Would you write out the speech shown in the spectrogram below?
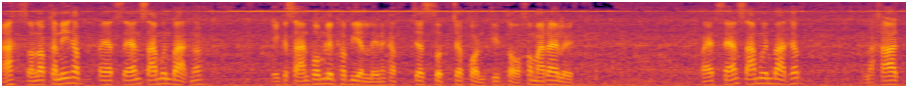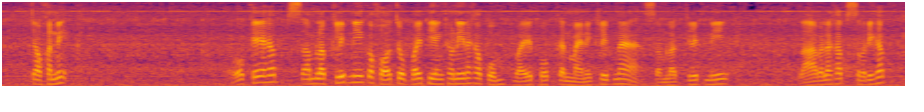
นะสำหรับคันนี้ครับ8 3 0 0 0 0 บาทเนาะเอกสารพร้อมเล่มทะเบียนเลยนะครับ จะสดจะผ่อนติดต่อเข้ามาได้เลย8 3 0 0 0 0 บาทครับ ราคาเจ้าคันนี้ โอเคครับสำหรับคลิปนี้ก็ขอจบไว้เพียงเท่านี้นะครับผม ไว้พบกันใหม่ในคลิปหน้าสำหรับคลิปนี้ ลาไปแล้วครับ สวัสดีครับ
